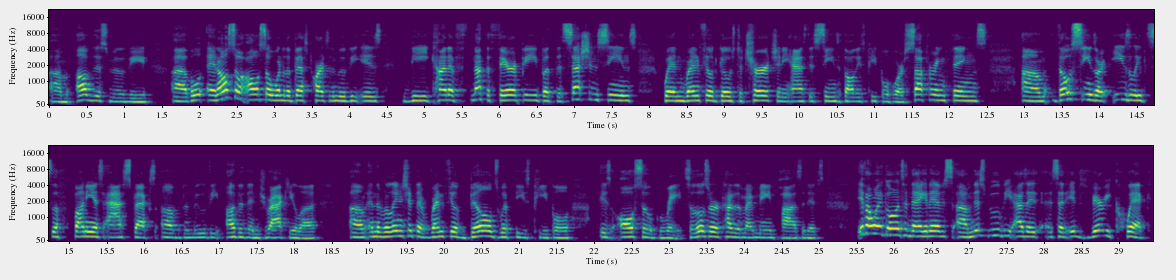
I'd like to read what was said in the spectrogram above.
um, of this movie. Uh, but, and also, also one of the best parts of the movie is the kind of not the therapy, but the session scenes when Renfield goes to church and he has these scenes with all these people who are suffering things. Um, those scenes are easily the funniest aspects of the movie, other than Dracula. Um, and the relationship that Renfield builds with these people is also great. So those are kind of my main positives. If I want to go into negatives, um, this movie, as I said, it's very quick,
